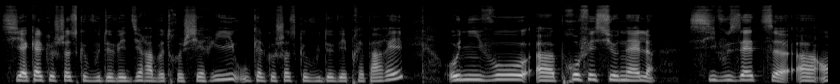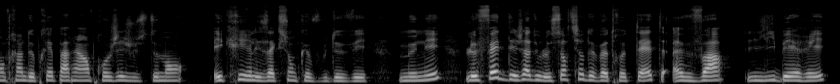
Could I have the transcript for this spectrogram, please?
s'il y a quelque chose que vous devez dire à votre chéri ou quelque chose que vous devez préparer. Au niveau professionnel, si vous êtes en train de préparer un projet justement écrire les actions que vous devez mener, le fait déjà de le sortir de votre tête va libérer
